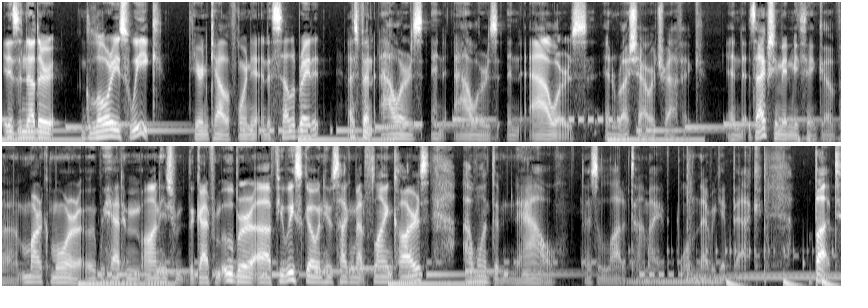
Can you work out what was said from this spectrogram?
It is another glorious week here in California, and to celebrate it, I spent hours and hours and hours in rush hour traffic. And it's actually made me think of uh, Mark Moore. Uh, We had him on. He's from, the guy from Uber uh, a few weeks ago, and he was talking about flying cars. I want them now. There's a lot of time I will never get back. But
